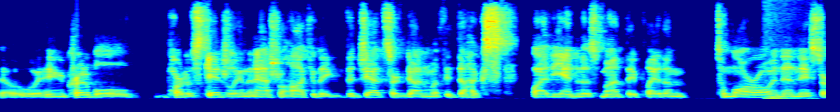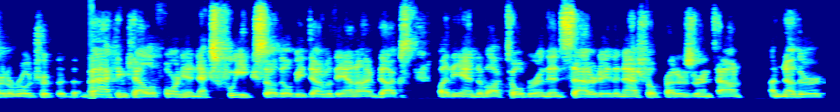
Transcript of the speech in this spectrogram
uh, incredible part of scheduling in the National Hockey League. The Jets are done with the Ducks by the end of this month. They play them tomorrow, and then they start a road trip back in California next week. So they'll be done with the Anaheim Ducks by the end of October. And then Saturday, the Nashville Predators are in town. Another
